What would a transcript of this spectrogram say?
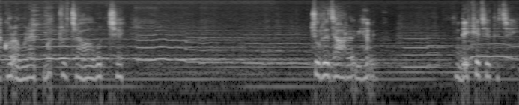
এখন আমার একমাত্র চাওয়া হচ্ছে চলে যাওয়ার আগে আমি দেখে যেতে চাই।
